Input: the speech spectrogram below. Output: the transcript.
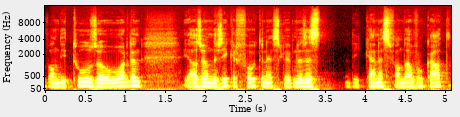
van die tool zou worden, ja, zullen er zeker fouten in sluipen. Dus is die kennis van de advocaat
